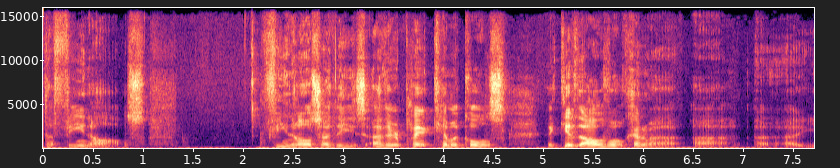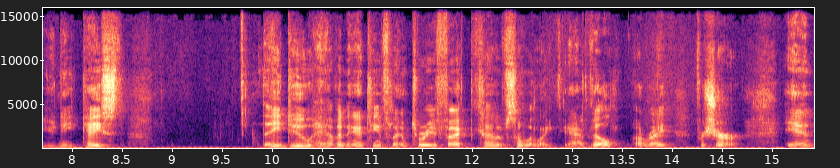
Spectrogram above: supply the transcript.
the phenols. Phenols are these other plant chemicals that give the olive oil kind of a, a, a unique taste. They do have an anti-inflammatory effect, kind of somewhat like Advil, all right, for sure. And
